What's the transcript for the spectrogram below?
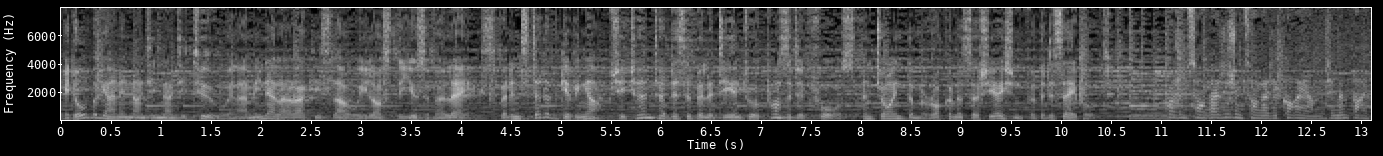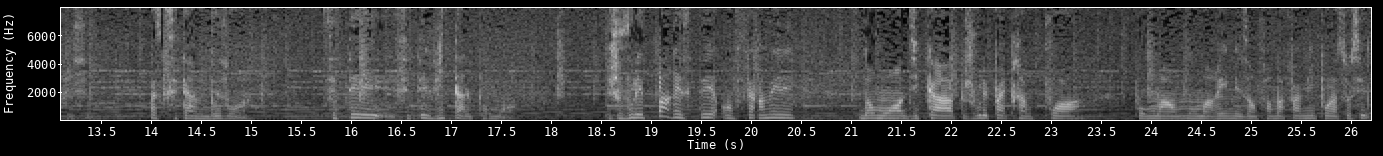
It all began in 1992 when Amina El Araki Slaoui lost the use of her legs, but instead of giving up, she turned her disability into a positive force and joined the Moroccan Association for the Disabled. Quand je me suis engagée, je me et âme. J'ai même pas réfléchi. Parce que c'était un besoin. C'était, vital pour moi. Je voulais pas rester enfermée dans mon handicap. Je voulais pas être un poids pour mon mari, mes enfants, ma famille, pour la société.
